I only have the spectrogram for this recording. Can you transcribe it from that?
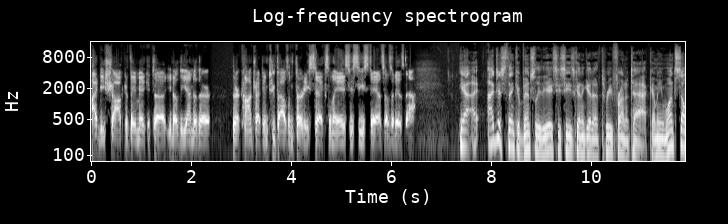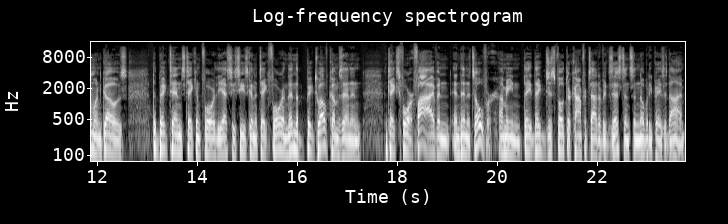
I'd be shocked if they make it to you know the end of their their contract in 2036 and the ACC stands as it is now. Yeah, I, I just think eventually the ACC is going to get a three front attack. I mean, once someone goes, the Big Ten's taking four, the SEC is going to take four, and then the Big 12 comes in and, and takes four or five, and, and then it's over. I mean, they, they just vote their conference out of existence and nobody pays a dime.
